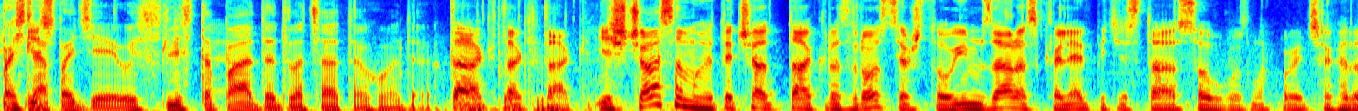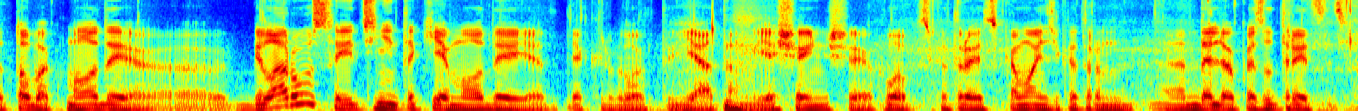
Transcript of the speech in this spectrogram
пасля падзею з лістапада 20 года. Так так так. І з часам гэты чат так разросся што ў ім зараз каля 500 асобу знаходіцца гэта то бок маладыя беларусы ці не такія маладыя як я там яшчэ іншыя хлопцы которые в камандзе которым далёка за 30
